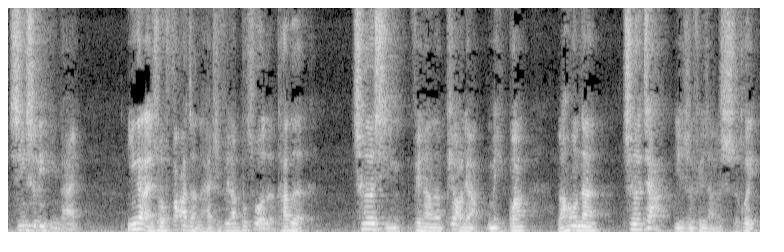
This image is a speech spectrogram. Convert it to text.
新势力品牌。应该来说，发展的还是非常不错的。它的车型非常的漂亮、美观，然后呢，车价也是非常的实惠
